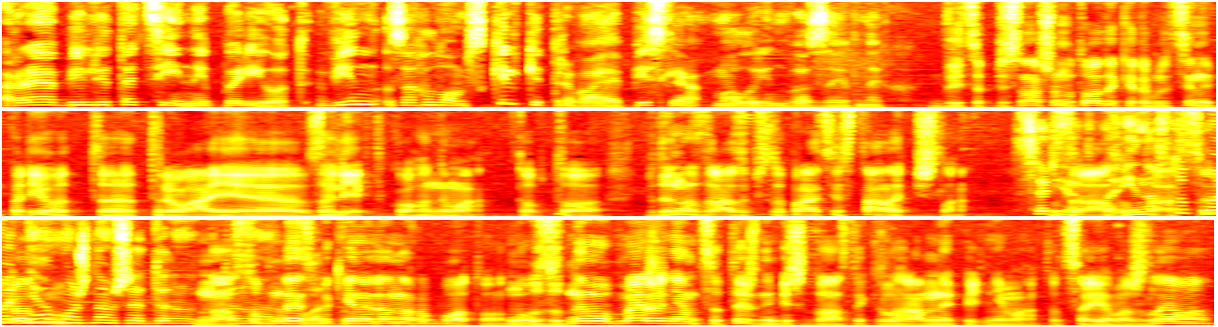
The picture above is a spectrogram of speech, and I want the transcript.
реабілітаційний період він загалом скільки триває після малоінвазивних? Дивіться, після нашої методики реабілітаційний період е, триває взагалі як такого нема. Тобто людина зразу після операції встала і пішла. Серйозно, Зразу, і наступного серйозно. дня можна вже до, На наступний на день спокійно йде на роботу. Ну, з одним обмеженням це тиждень більше 12 кг не піднімати. Це є важливо.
